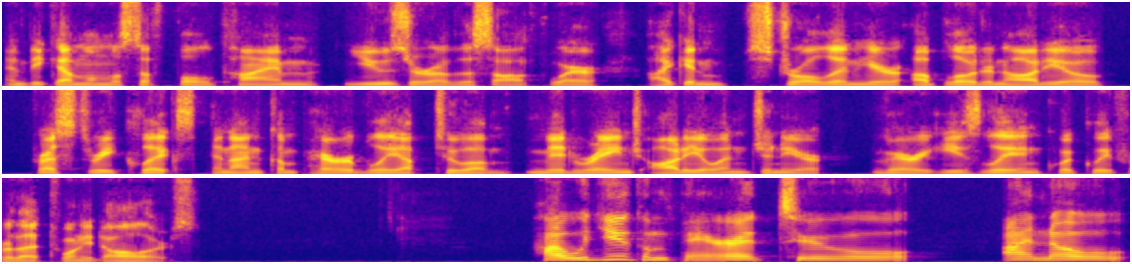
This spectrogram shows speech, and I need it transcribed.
and become almost a full time user of the software. I can stroll in here, upload an audio, press three clicks, and I'm comparably up to a mid range audio engineer very easily and quickly for that $20. How would you compare it to? I know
